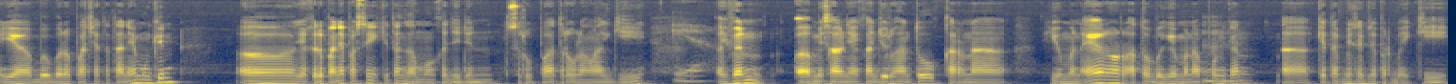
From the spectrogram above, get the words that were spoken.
ya beberapa catatannya mungkin eh ya ke depannya pasti kita nggak mau kejadian serupa terulang lagi. iya Even eh, misalnya Kanjuruhan tuh karena human error atau bagaimanapun Hmm. kan eh, kita bisa bisa perbaiki.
